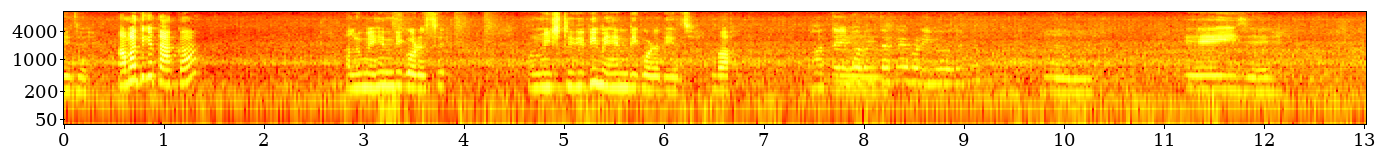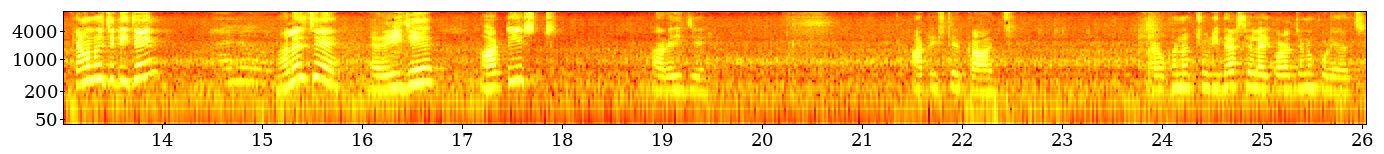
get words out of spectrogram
এই যে। আমার দিকে তাকা। আলু মেহেন্দি করেছে। মিষ্টি দিদি মেহেন্দি করে দিয়েছে। বাহ। হাতে এইভাবে দেখা এবার এইভাবে দেখা। এই যে। কেমন হয়েছে ডিজাইন? ভালো হয়েছে? আর এই যে আর্টিস্ট। আর এই যে আর্টিস্টের কাজ। আর ওখানে চুড়িদার সেলাই করার জন্য পড়ে আছে।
